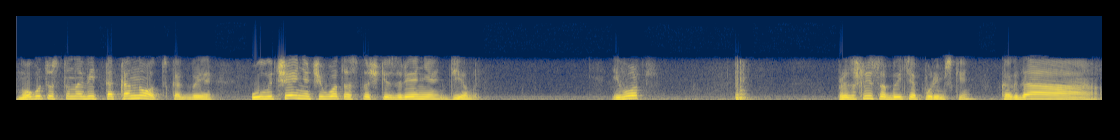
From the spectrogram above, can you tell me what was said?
Могут установить таканот, как бы улучшение чего-то с точки зрения делай. И вот произошли события пуримские, когда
